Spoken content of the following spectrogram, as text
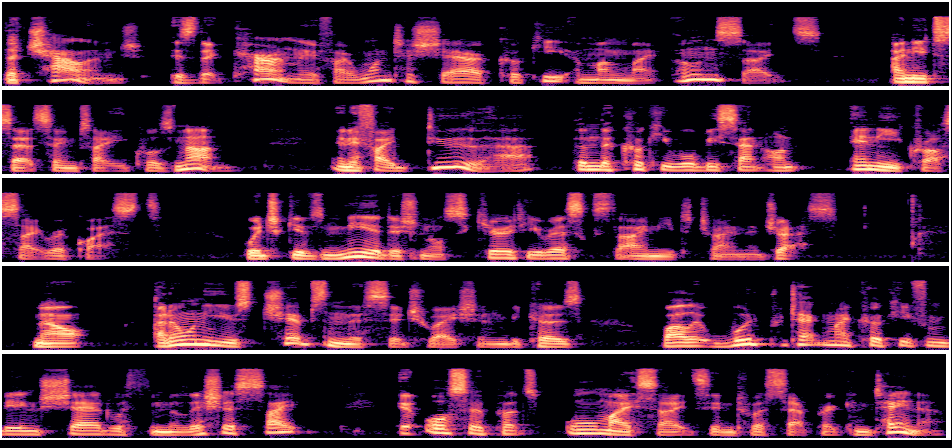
The challenge is that currently if I want to share a cookie among my own sites, I need to set same site equals none. And if I do that, then the cookie will be sent on any cross-site requests, which gives me additional security risks that I need to try and address. Now, I don't want to use chips in this situation because while it would protect my cookie from being shared with the malicious site, it also puts all my sites into a separate container.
